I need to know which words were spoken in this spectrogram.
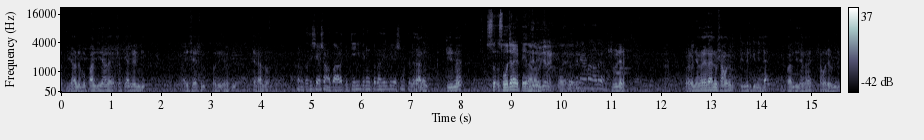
അപ്പോൾ ഞങ്ങൾ മുപ്പാം തീയതി ഞങ്ങളെ സത്യാഗ്രഹമുണ്ട്. അതിനുശേഷം അവർ ഞങ്ങൾക്ക് തരാമെന്ന് പറഞ്ഞു. മുപ്പത് ശേഷമാണ്. അപ്പോൾ ആളെ കിട്ടിയെങ്കിൽ പിന്നെ മുപ്പതാം തീയതിക്ക് ശേഷം വെക്കേണ്ടത് കിട്ടിയെന്ന് സൂചന കിട്ടിയതാണ് സൂചന ഞങ്ങളേതായാലും സമരം പിൻവലിക്കുന്നില്ല. മുപ്പാം തീയതി ഞങ്ങളെ സമരമുണ്ട്.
